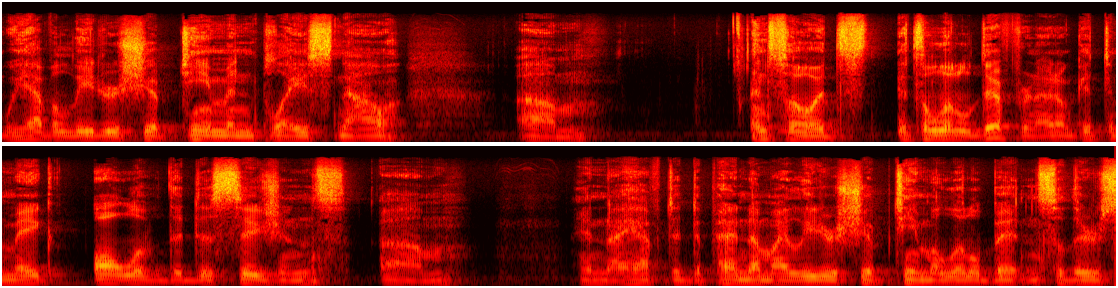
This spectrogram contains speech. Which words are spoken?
we have a leadership team in place now. and so it's it's a little different. I don't get to make all of the decisions, um, and I have to depend on my leadership team a little bit. And so there's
